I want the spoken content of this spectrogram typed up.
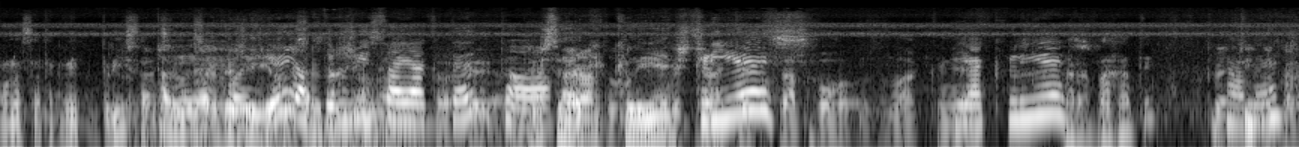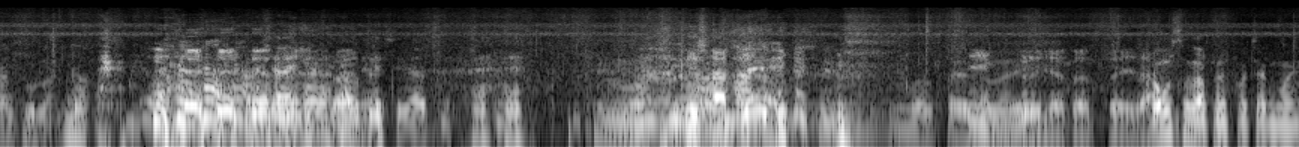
Ona sa tak vie prísať. To je, to je, a drží sa jak tento. Klieš. Klieš. Keď sa po zlakne. Jak klieš. Rabachaty? To, to je Komu som dal ten foťak môj?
